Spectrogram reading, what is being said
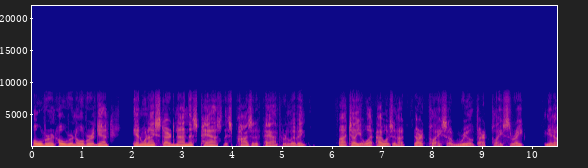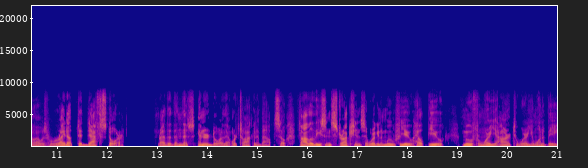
over and over and over again. And when I started on this path, this positive path for living, I tell you what, I was in a dark place, a real dark place, right? You know, I was right up to death's door rather than this inner door that we're talking about. So follow these instructions and we're going to move you, help you move from where you are to where you want to be.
